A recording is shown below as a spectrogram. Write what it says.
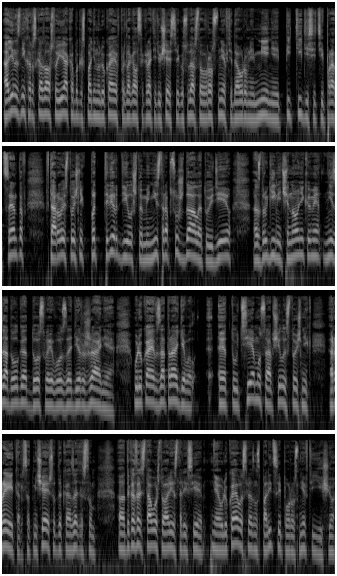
Один из них рассказал, что якобы господин Улюкаев предлагал сократить участие государства в Роснефти до уровня менее 50%. Второй источник подтвердил, что министр обсуждал эту идею с другими чиновниками незадолго до своего задержания. Улюкаев затрагивал эту тему сообщил источник Рейтерс, отмечая, что доказательством, э, доказательств того, что арест Алексея Улюкаева связан с полицией по Роснефти еще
